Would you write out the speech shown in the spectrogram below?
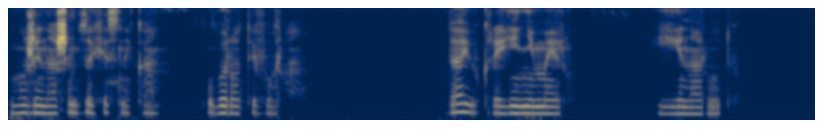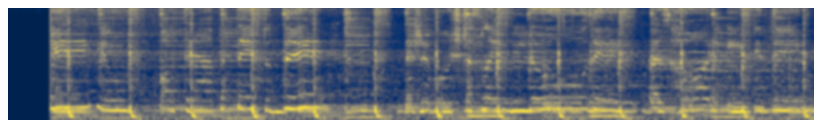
Поможи нашим захисникам побороти ворога. Дай Україні миру, її народу. Потрапити туди, де живуть щасливі люди, без горя і біди.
